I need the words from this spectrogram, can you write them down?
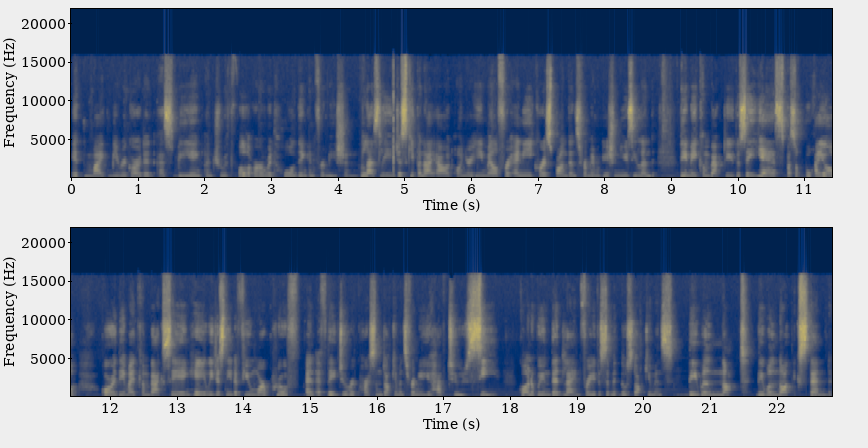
it might be regarded as being untruthful or withholding information. Lastly, just keep an eye out on your email for any correspondence from Immigration New Zealand. They may come back to you to say, yes, pasok po kayo, or they might come back saying, hey, we just need a few more proof. And if they do require some documents from you, you have to see kung ano po yung deadline for you to submit those documents. They will not, they will not extend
